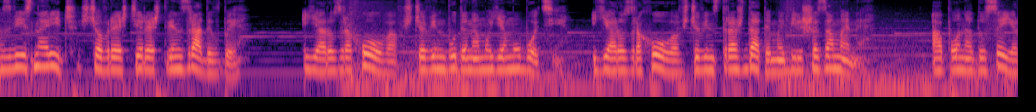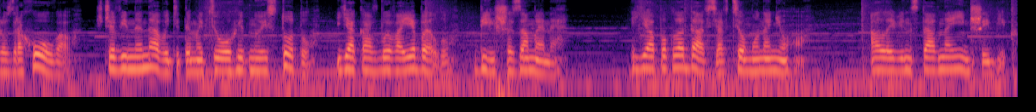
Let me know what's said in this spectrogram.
Звісна річ, що врешті-решт він зрадив би. Я розраховував, що він буде на моєму боці. Я розраховував, що він страждатиме більше за мене. А понад усе я розраховував, що він ненавидітиме цю огидну істоту, яка вбиває Беллу, більше за мене. Я покладався в цьому на нього, але він став на інший бік.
